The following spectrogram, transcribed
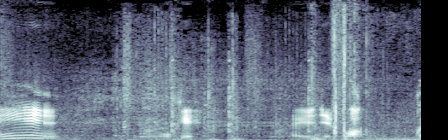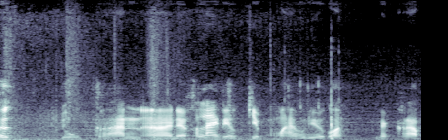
นี่ โอเคใจเย็นพวกพึกยุกรันอ่าเดี๋ยวขั้นแรกเดี๋ยวเก็บไม้พวกนี้ไว้ก่อนนะครับ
